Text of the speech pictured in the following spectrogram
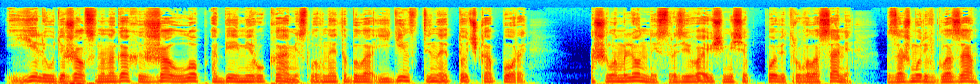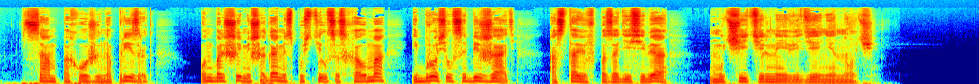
еле удержался на ногах и сжал лоб обеими руками, словно это была единственная точка опоры. Ошеломленный, с развивающимися по ветру волосами, зажмурив глаза, сам похожий на призрак, он большими шагами спустился с холма и бросился бежать, оставив позади себя мучительные видения ночи.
